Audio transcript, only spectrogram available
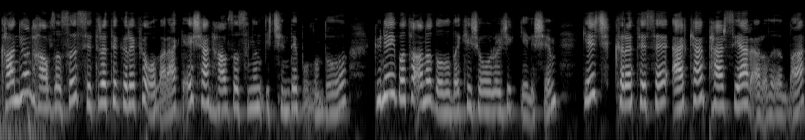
Kanyon Havzası stratigrafi olarak Eşen Havzası'nın içinde bulunduğu Güneybatı Anadolu'daki jeolojik gelişim, geç Kratese erken Tersiyer aralığında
